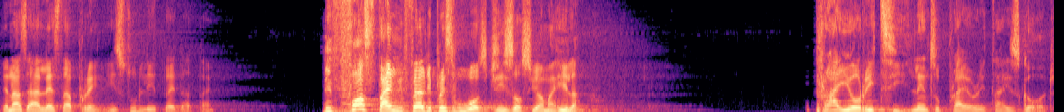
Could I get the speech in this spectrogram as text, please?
Then now say, ah, let's start praying. It's too late by that time. The first time you felt the principle was Jesus, you are my healer. Priority. Learn to prioritize God.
